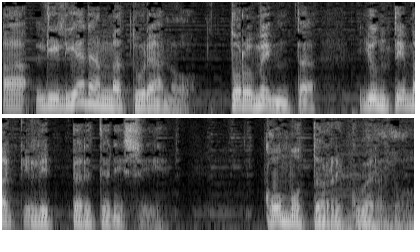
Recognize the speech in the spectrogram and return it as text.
a Liliana Maturano, Tormenta, y un tema que le pertenece. ¿Cómo te recuerdo?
